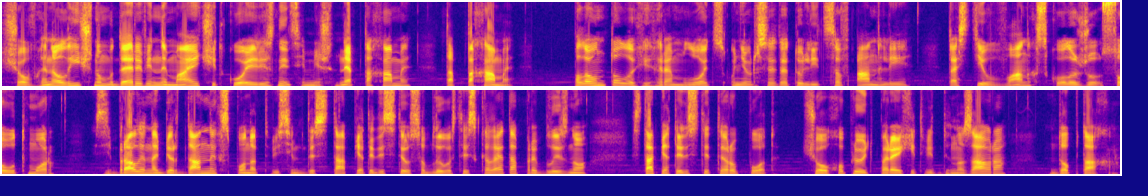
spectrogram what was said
що в генеалогічному дереві немає чіткої різниці між нептахами та птахами. Палеонтологи Грем Ллойд з університету Ліца в Англії та Стів Ванг з коледжу Соутмор зібрали набір даних з понад 850 особливостей скелета приблизно 150 теропод, що охоплюють перехід від динозавра до птаха.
